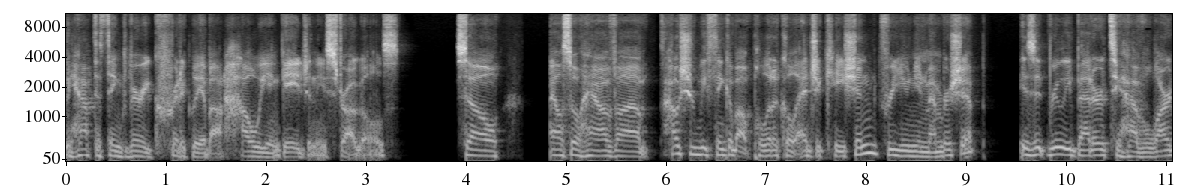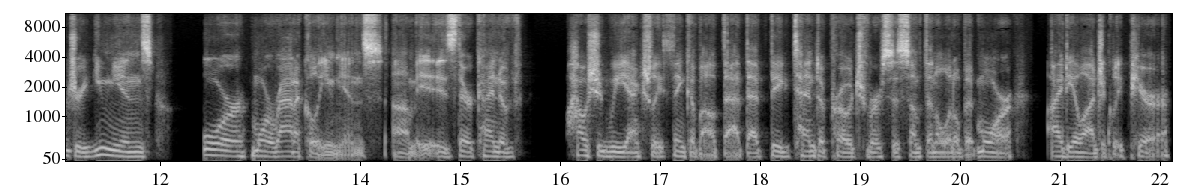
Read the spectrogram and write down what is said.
we have to think very critically about how we engage in these struggles. So I also have uh, how should we think about political education for union membership? Is it really better to have larger unions or more radical unions? Um, is there kind of how should we actually think about that that big tent approach versus something a little bit more ideologically pure?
